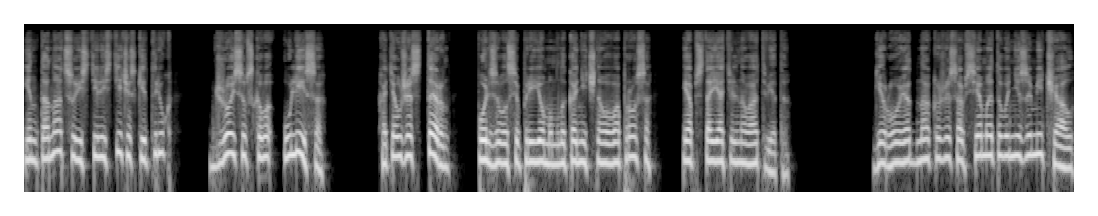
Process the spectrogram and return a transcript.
интонацию и стилистический трюк джойсовского «Улиса», хотя уже Стерн пользовался приемом лаконичного вопроса и обстоятельного ответа. Герой, однако же, совсем этого не замечал,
